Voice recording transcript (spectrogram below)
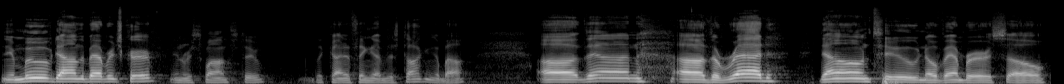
And you move down the Beveridge curve in response to the kind of thing I'm just talking about. Uh, then uh, the red down to November, so uh,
